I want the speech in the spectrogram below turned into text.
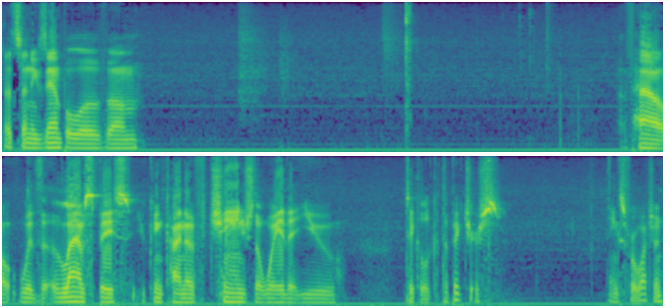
That's an example of um, of how with lab space you can kind of change the way that you take a look at the pictures. Thanks for watching.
